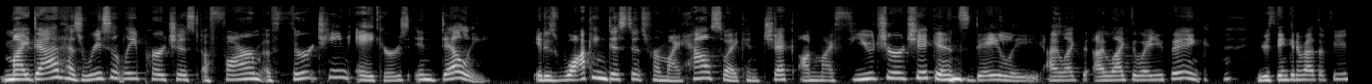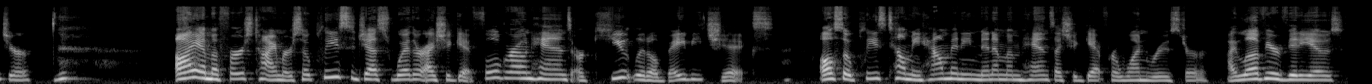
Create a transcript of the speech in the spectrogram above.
My dad has recently purchased a farm of 13 acres in Delhi. It is walking distance from my house, so I can check on my future chickens daily. I like the, I like the way you think. You're thinking about the future. I am a first timer, so please suggest whether I should get full grown hens or cute little baby chicks. Also, please tell me how many minimum hens I should get for one rooster. I love your videos.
